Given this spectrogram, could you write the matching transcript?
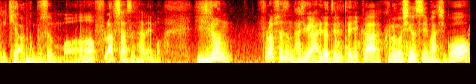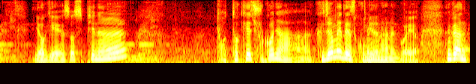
이렇게 하고 무슨 뭐 플랍샷을 하네 뭐 이런 플랍샷은 나중에 알려드릴 테니까 그런 거 신경 쓰지 마시고 여기에서 스핀을 어떻게 줄 거냐 그 점에 대해서 고민을 하는 거예요. 그러니까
